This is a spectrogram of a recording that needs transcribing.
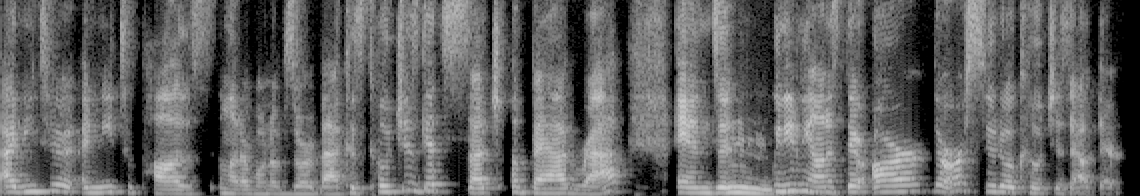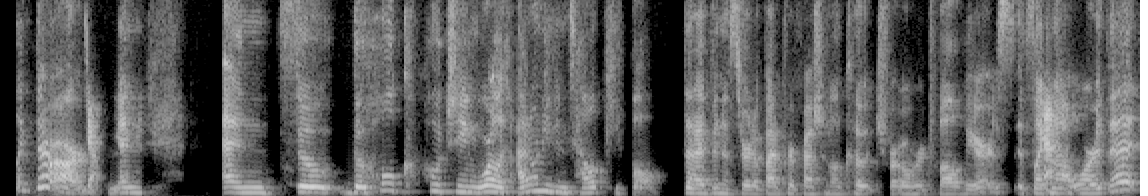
I need to I need to pause and let everyone absorb that because coaches get such a bad rap, and mm. we need to be honest. There are there are pseudo coaches out there, like there are, yeah. and and so the whole coaching world, like I don't even tell people that I've been a certified professional coach for over 12 years. It's like yeah. not worth it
